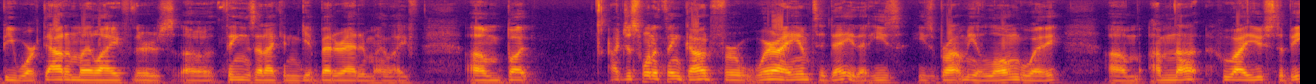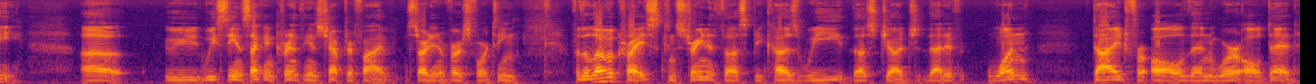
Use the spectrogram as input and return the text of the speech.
be worked out in my life. There's uh, things that I can get better at in my life. Um, but I just want to thank God for where I am today. That He's He's brought me a long way. Um, I'm not who I used to be. Uh, we, we see in 2 Corinthians chapter 5, starting at verse 14. For the love of Christ constraineth us, because we thus judge that if one died for all, then were all dead.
